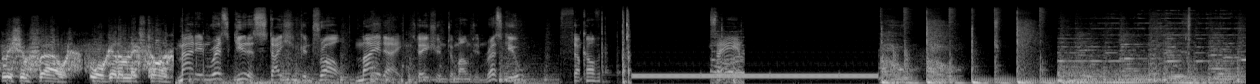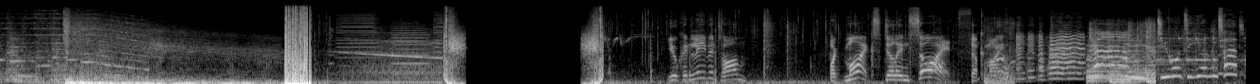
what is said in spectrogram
Mission failed. We'll get him next time. Man in rescue to station control. Mayday. Station to mountain rescue. Th- conf- Sam. You can leave it, Tom. But Mike's still inside. Th- Mike. Do you want a yummy tat?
